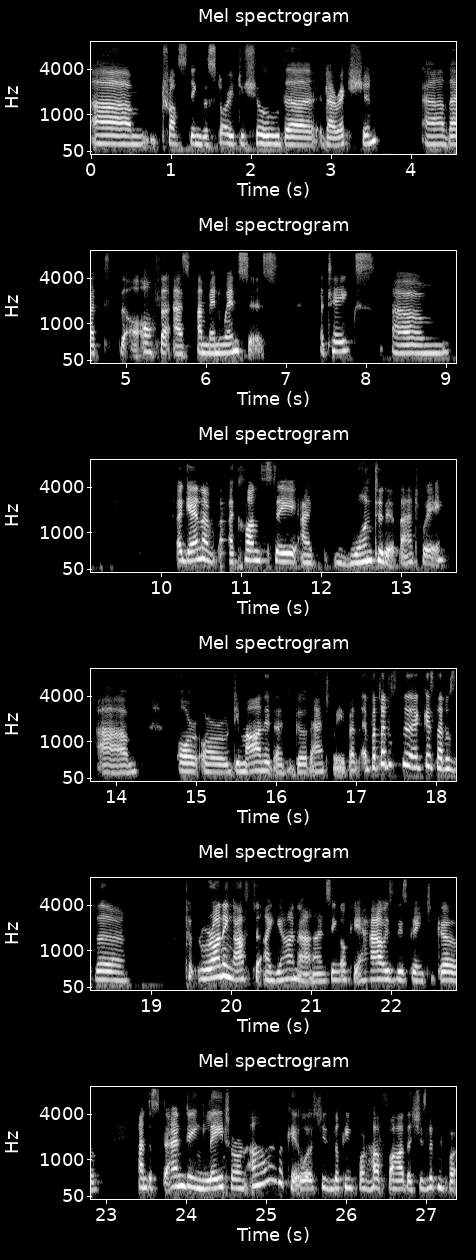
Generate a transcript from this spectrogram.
um, trusting the story to show the direction uh, that the author as amanuensis takes. Um, again, I, I can't say I wanted it that way um, or or demanded that it go that way, but but that was the I guess that was the running after Ayana and saying, okay, how is this going to go? Understanding later on, oh, okay, well, she's looking for her father. She's looking for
